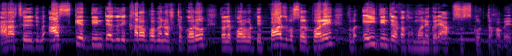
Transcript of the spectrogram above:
আর আজকে যদি তুমি আজকের দিনটা যদি খারাপভাবে নষ্ট করো, তাহলে পরবর্তী পাঁচ বছর পরে তোমার এই দিনটার কথা মনে করে আফসোস করতে হবে।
